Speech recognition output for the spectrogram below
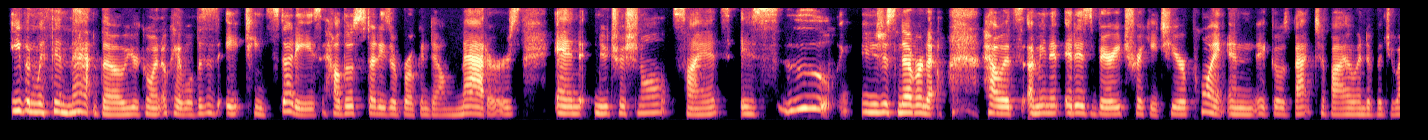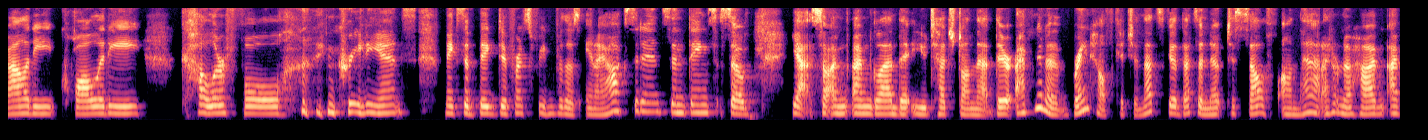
even within that, though, you're going, okay, well, this is 18 studies. How those studies are broken down matters. And nutritional science is, you just never know how it's, I mean, it, it is very tricky to your point, And it goes back to bio individuality, quality, colorful ingredients makes a big difference for, even for those antioxidants and things. So yeah, so I'm I'm glad that you touched on that. There, I'm gonna brain health kitchen. That's good. That's a note to self on that. I don't know how I'm, I,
